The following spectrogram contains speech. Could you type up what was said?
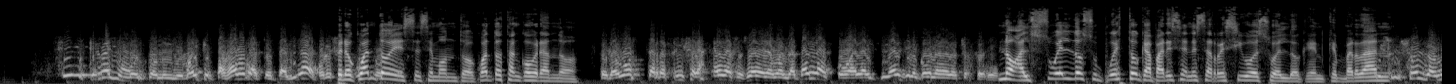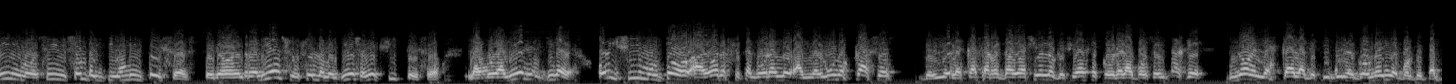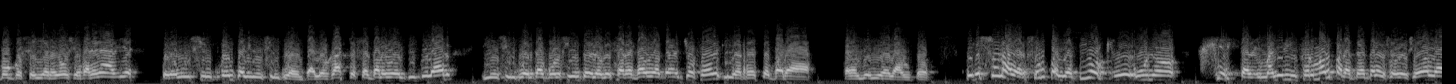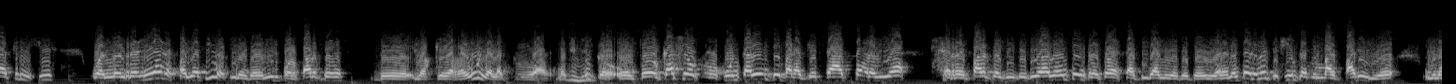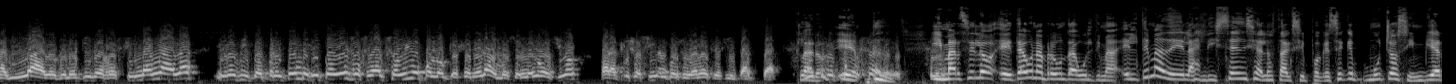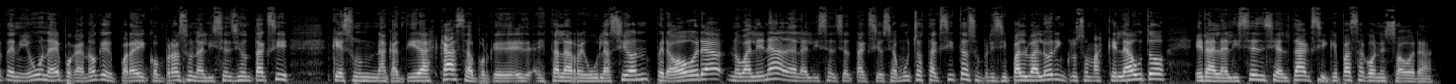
no hay un monto mínimo, hay que pagar la totalidad. ¿Pero cuánto es ese monto? ¿Cuánto están cobrando? ¿Pero vos te referís a las cargas sociales de la mandataria o al alquiler que le cobran a los choferes? No, al sueldo supuesto que aparece en ese recibo de sueldo, que, que en verdad... Es un sueldo mínimo, sí, son 21 mil pesos, pero en realidad es un sueldo mentiroso, no existe eso. La modalidad de alquiler, hoy sí mutó, ahora se está cobrando en algunos casos debido a la escasa recaudación, lo que se hace es cobrar a porcentaje, no en la escala que estipula el convenio, porque tampoco sería negocio para nadie, pero un 50 y un 50. Los gastos a cargo del titular y un 50% de lo que se recauda para el chofer y el resto para, para el dueño del auto. Pero son, a ver, son paliativos que uno gesta de manera informal para tratar de sobrellevar la crisis, cuando en realidad los paliativos tienen que venir por parte de los que regulan la actividad. ¿Me explico? O en todo caso, conjuntamente para que esta pérdida se reparte equitativamente entre toda esta pirámide que te digo. Lamentablemente siempre hay un mal parido, un avivado que no quiere resignar nada, y repito, pretende que todo eso sea absorbido por lo que generamos el negocio para que ellos sigan con sus ganancias intactas. Claro. Eh, y Marcelo, eh, te hago una pregunta última. El tema de las licencias de los taxis, porque sé que muchos invierten y hubo una época, ¿no? Que por ahí comprarse una licencia de un taxi, que es una cantidad escasa porque eh, está la regulación, pero ahora no vale nada la licencia del taxi. O sea, muchos taxistas su principal valor, incluso más que el auto, era la licencia del taxi. ¿Qué pasa con eso ahora?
